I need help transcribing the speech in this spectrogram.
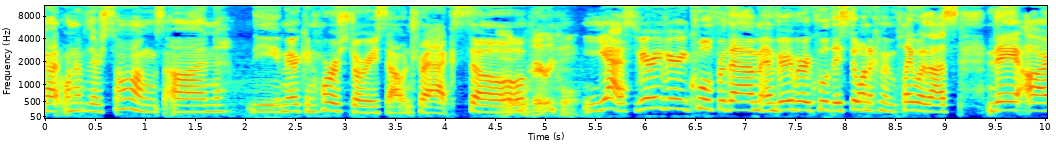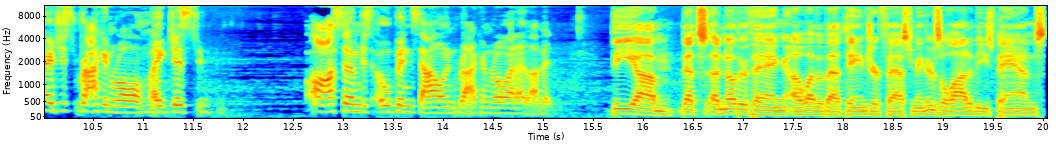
got one of their songs on the american horror story soundtrack so Oh, very cool. yes very very cool for them and very very cool they still want to come and play with us they are just rock and roll like just awesome just open sound rock and roll and i love it The um, that's another thing I love about Danger Fest. I mean, there's a lot of these bands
